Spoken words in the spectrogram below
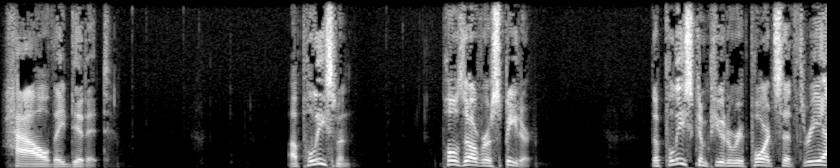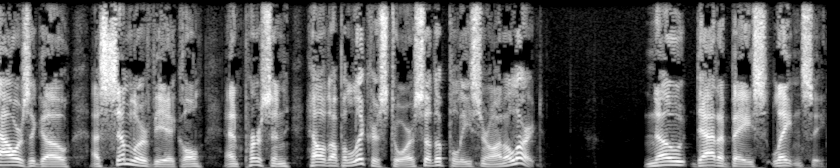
how they did it. A policeman pulls over a speeder. The police computer reports that three hours ago, a similar vehicle and person held up a liquor store, so the police are on alert. No database latency.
